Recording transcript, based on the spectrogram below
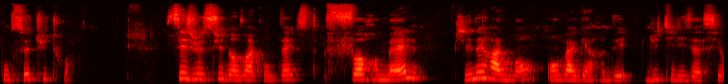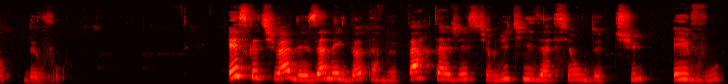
qu'on se tutoie. Si je suis dans un contexte formel, généralement, on va garder l'utilisation de vous. Est-ce que tu as des anecdotes à me partager sur l'utilisation de tu et vous?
